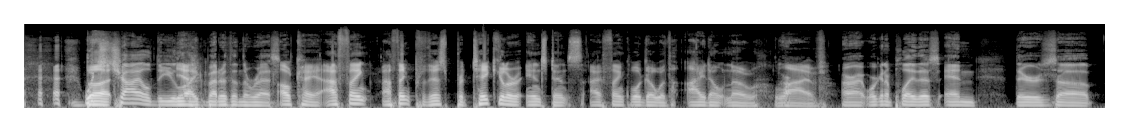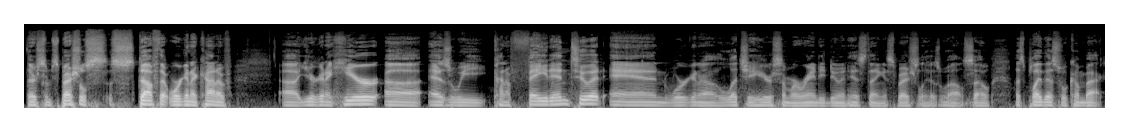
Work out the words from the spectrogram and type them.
Which child do you yeah. like better than the rest? okay, I think I think for this particular instance, I think we'll go with I don't know live. All right, we're gonna play this, and there's uh, there's some special s- stuff that we're gonna kind of Uh, you're going to hear uh, as we kind of fade into it, and we're going to let you hear some of Randy doing his thing, especially as well. So let's play this. We'll come back.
